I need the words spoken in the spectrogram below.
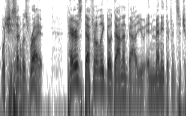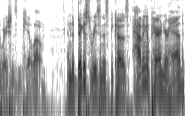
what she said was right. Pairs definitely go down in value in many different situations in PLO. And the biggest reason is because having a pair in your hand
